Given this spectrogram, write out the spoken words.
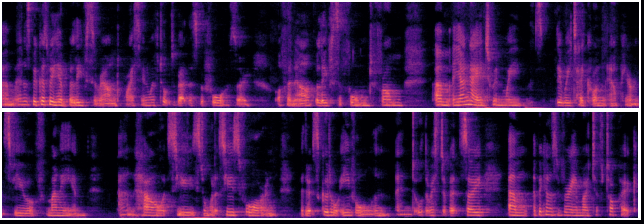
um, and it's because we have beliefs around pricing. We've talked about this before, so often our beliefs are formed from um, a young age when we we take on our parents' view of money and and how it's used and what it's used for and whether it's good or evil and, and all the rest of it. So um, it becomes a very emotive topic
